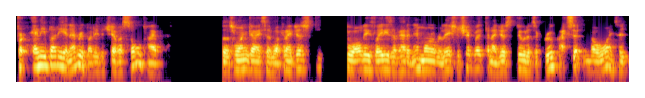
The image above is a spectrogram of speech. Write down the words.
for anybody and everybody that you have a soul type. So this one guy said, "Well, can I just do all these ladies I've had an immoral relationship with? Can I just do it as a group?" I said, "No." I said,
